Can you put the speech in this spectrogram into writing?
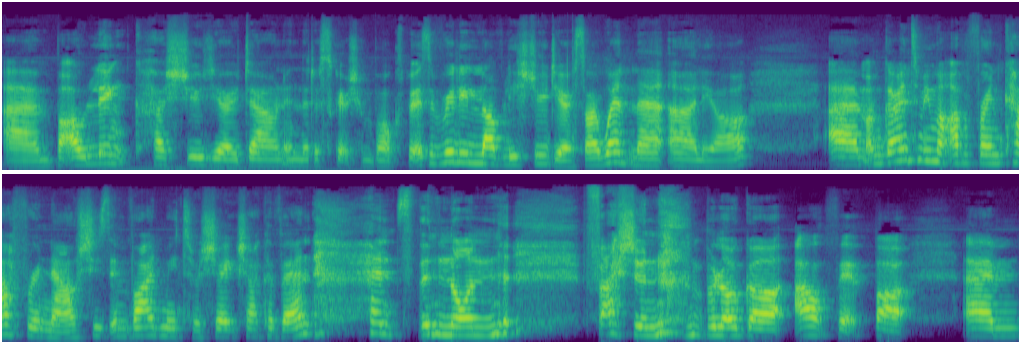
Um, but I'll link her studio down in the description box. But it's a really lovely studio. So I went there earlier. Um, I'm going to meet my other friend Catherine now. She's invited me to a Shake Shack event, hence the non-fashion blogger outfit. But um,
